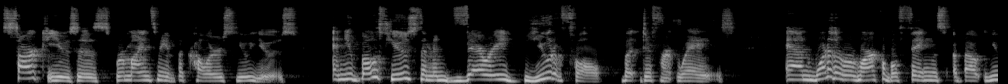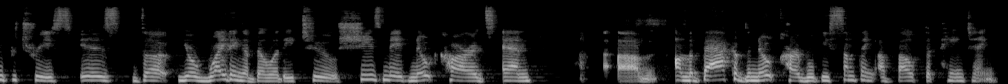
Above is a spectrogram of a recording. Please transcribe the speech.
SARK uses reminds me of the colors you use. And you both use them in very beautiful but different ways. And one of the remarkable things about you, Patrice, is the your writing ability too. She's made note cards and um, on the back of the note card will be something about the painting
